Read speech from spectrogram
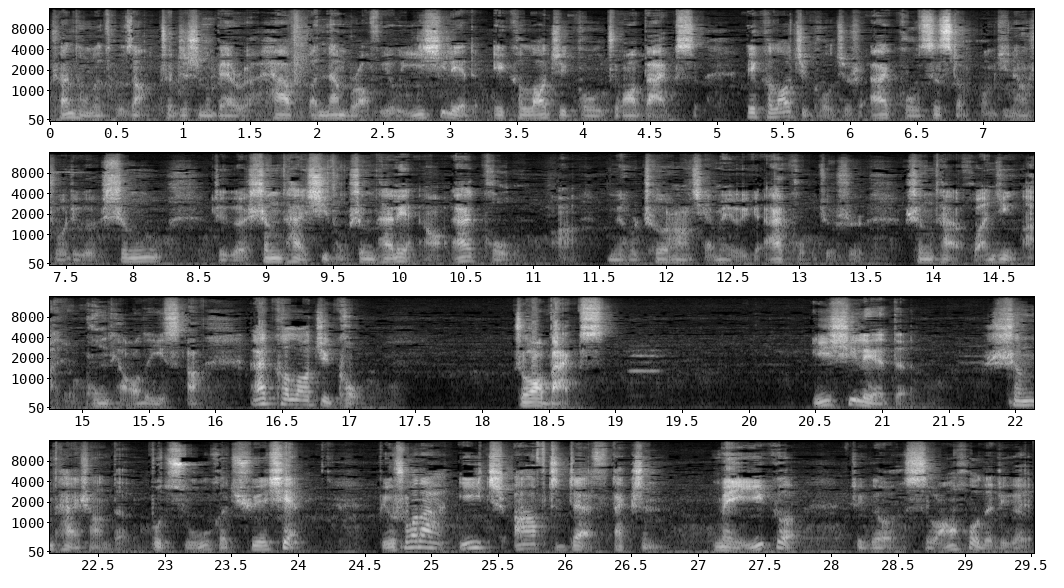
传统的土葬 （traditional burial） have a number of 有一系列的 ecological drawbacks。ecological 就是 ecosystem，我们经常说这个生物、这个生态系统、生态链啊。eco 啊，那会儿车上前面有一个 eco，就是生态环境啊，就是空调的意思啊。ecological drawbacks 一系列的生态上的不足和缺陷，比如说呢，each after death action 每一个这个死亡后的这个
